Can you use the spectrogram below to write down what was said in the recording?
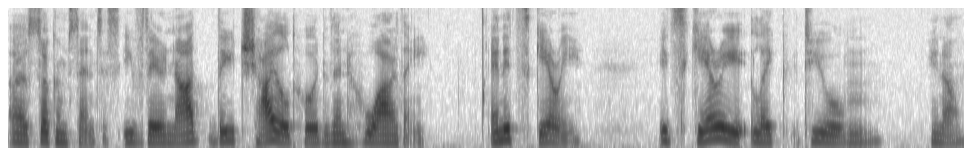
uh, circumstances if they're not their childhood then who are they? And it's scary it's scary like to um, you know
